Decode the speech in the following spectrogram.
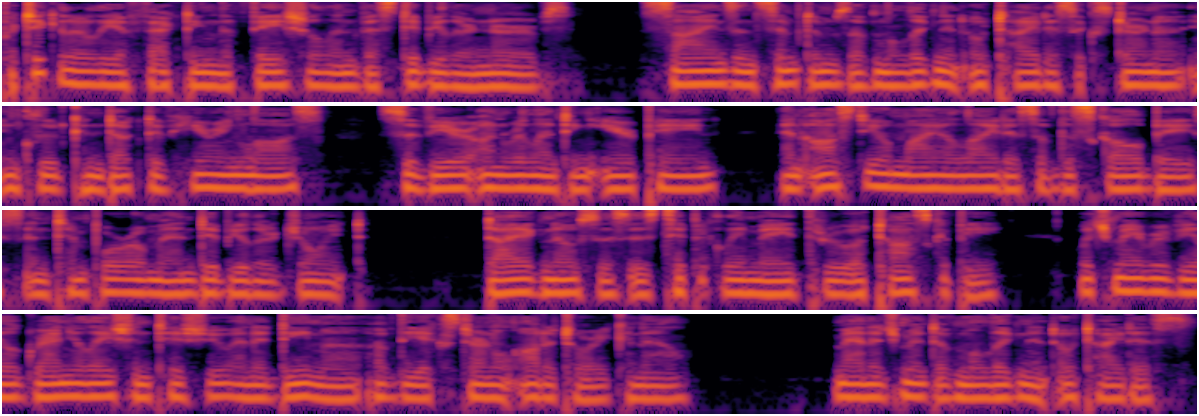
particularly affecting the facial and vestibular nerves. Signs and symptoms of malignant otitis externa include conductive hearing loss, severe unrelenting ear pain, and osteomyelitis of the skull base and temporomandibular joint. Diagnosis is typically made through otoscopy, which may reveal granulation tissue and edema of the external auditory canal. Management of malignant otitis.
